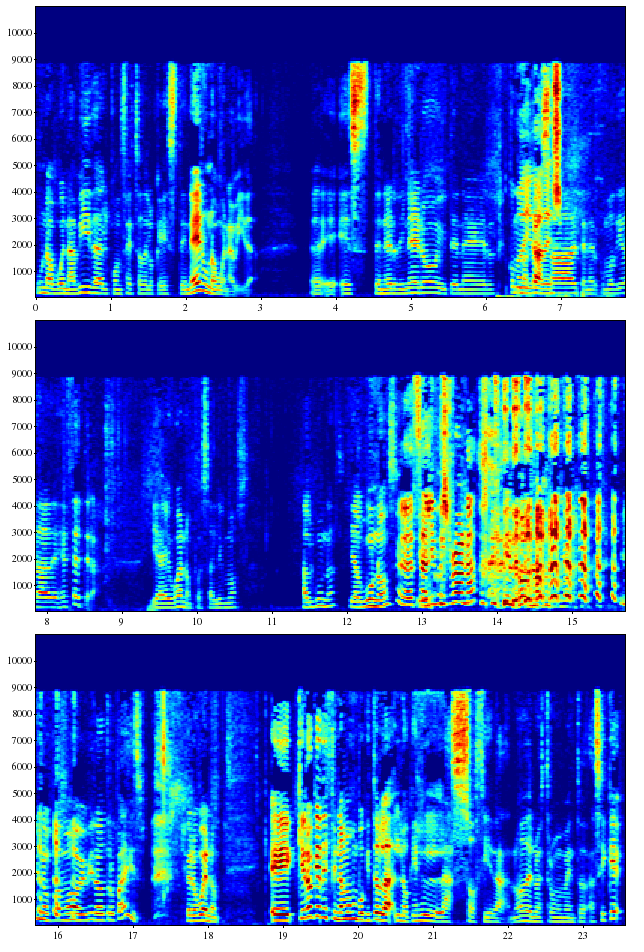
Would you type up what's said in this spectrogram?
una buena vida, el concepto de lo que es tener una buena vida. Eh, es tener dinero y tener una Comodidades. casa y tener comodidades, etcétera. Y ahí, bueno, pues salimos algunas y algunos. Eh, Salimos rana. y, nos vamos, y nos vamos a vivir a otro país. Pero bueno, eh, quiero que definamos un poquito la- lo que es la sociedad ¿no? de nuestro momento. Así que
